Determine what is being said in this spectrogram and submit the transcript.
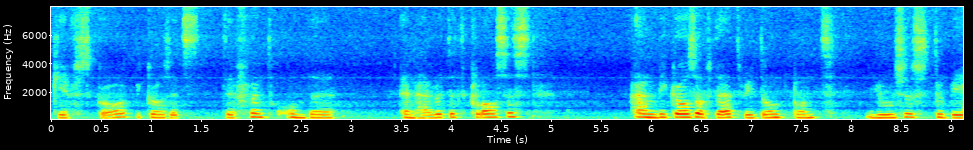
give score because it's different on the inherited classes and because of that we don't want users to be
